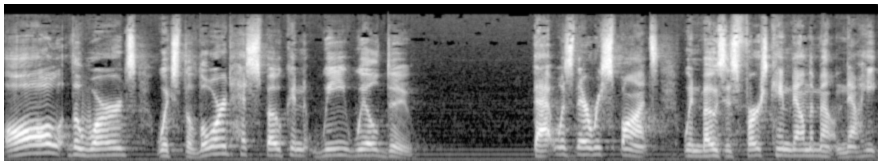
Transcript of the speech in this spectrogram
all the words which the Lord has spoken, we will do. That was their response when Moses first came down the mountain. Now, he,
